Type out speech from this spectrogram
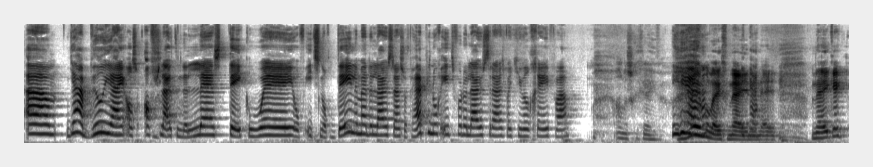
Ehm, ja, wil jij als afsluitende les, takeaway of iets nog delen met de luisteraars? Of heb je nog iets voor de luisteraars wat je wil geven? Alles gegeven. Ja. Helemaal leeg. Nee, nee, nee. Nee, kijk.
